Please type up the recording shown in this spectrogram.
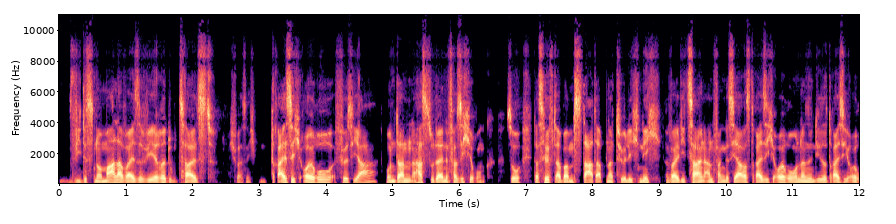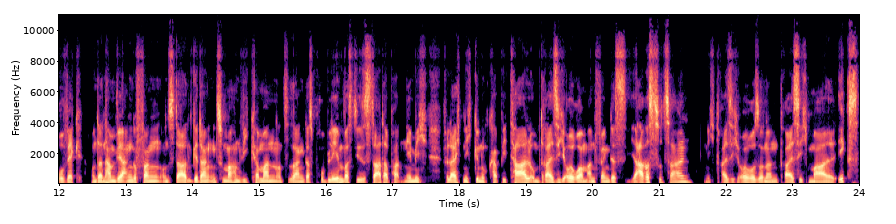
wie das normalerweise wäre, du zahlst ich weiß nicht, 30 Euro fürs Jahr und dann hast du deine Versicherung. So, das hilft aber im Startup natürlich nicht, weil die zahlen Anfang des Jahres 30 Euro und dann sind diese 30 Euro weg. Und dann haben wir angefangen, uns da Gedanken zu machen, wie kann man sozusagen das Problem, was dieses Startup hat, nämlich vielleicht nicht genug Kapital, um 30 Euro am Anfang des Jahres zu zahlen, nicht 30 Euro, sondern 30 mal X.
